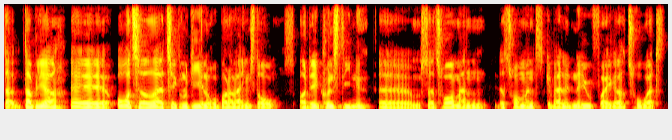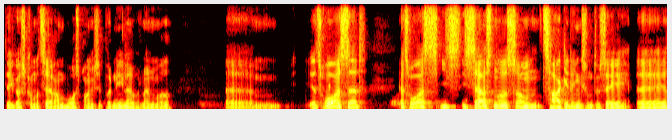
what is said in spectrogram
der, der bliver øh, overtaget af teknologi eller robotter hver eneste år, og det er kun stigende. Øh, så jeg tror, man, jeg tror, man skal være lidt naiv for ikke at tro, at det ikke også kommer til at ramme vores branche på den ene eller på den anden måde. Øh, jeg tror også, at jeg tror også især sådan noget som targeting, som du sagde, øh, den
